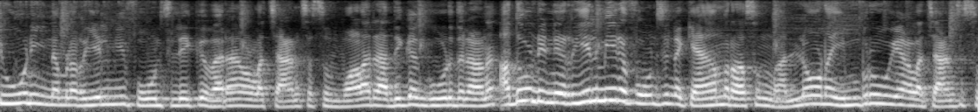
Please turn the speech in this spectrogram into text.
ട്യൂണിംഗ് നമ്മുടെ റിയൽമി ഫോൺസിലേക്ക് വരാനുള്ള ചാൻസസ് വളരെയധികം കൂടുതലാണ്. അതുകൊണ്ട് തന്നെ റിയൽമിയുടെ ഫോൺസിന്റെ ക്യാമറാസും നല്ലോണം ഇംപ്രൂവ് ചെയ്യാനുള്ള ചാൻസസ്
